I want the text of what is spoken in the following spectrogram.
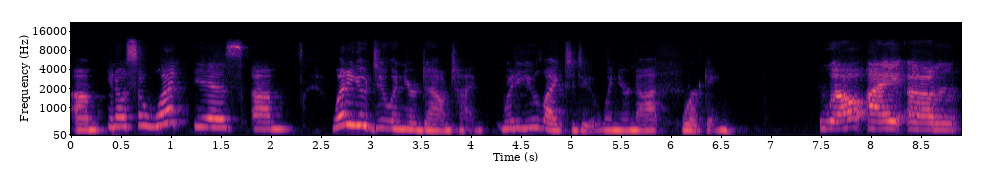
Um, you know, so what is, um, what do you do in your downtime? What do you like to do when you're not working? Well, I um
